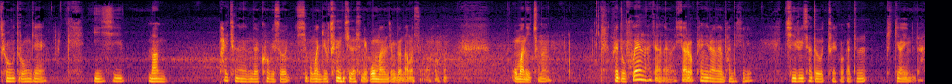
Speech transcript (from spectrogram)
겨우 들어온 게 20만 8천 원인데 거기서 15만 6천 원 지났으니 5만 원 정도 남았어요. 5만 2천 원. 그래도 후회는 하지 않아요. 샤로팬이라면 반드시 지르셔도 될 것 같은 피규어입니다.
